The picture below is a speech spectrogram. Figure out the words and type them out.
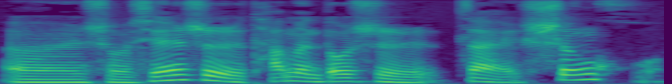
嗯，首先是他们都是在生活，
